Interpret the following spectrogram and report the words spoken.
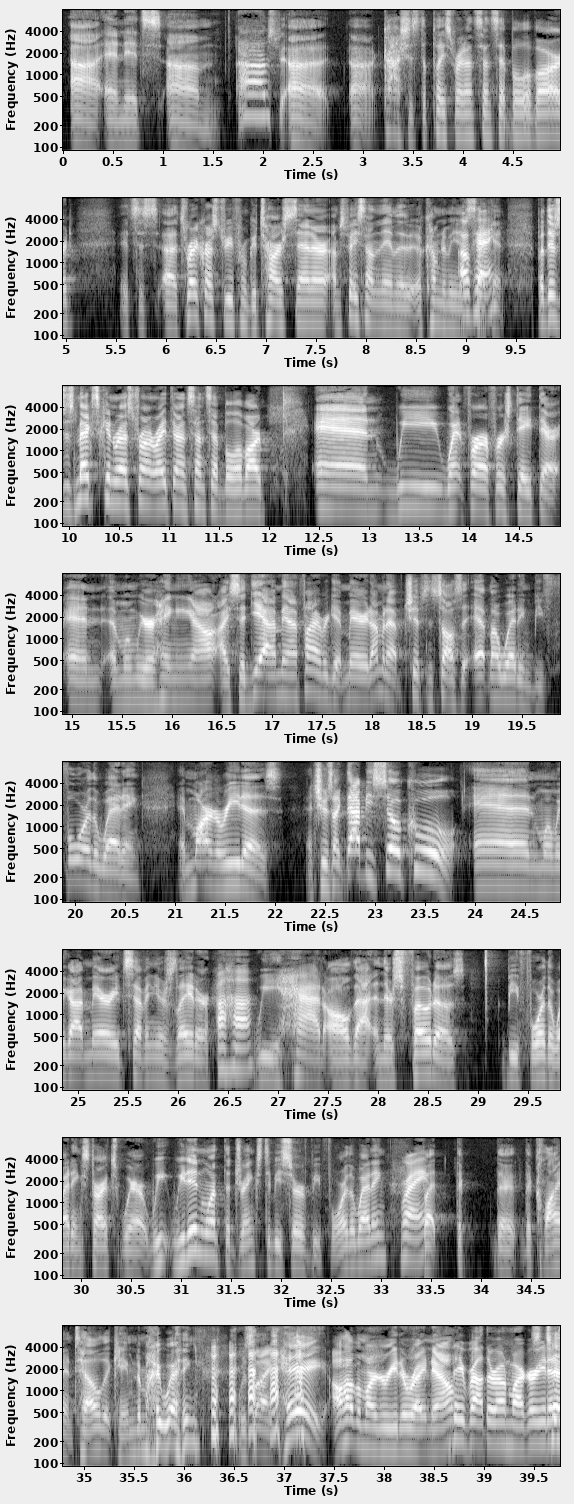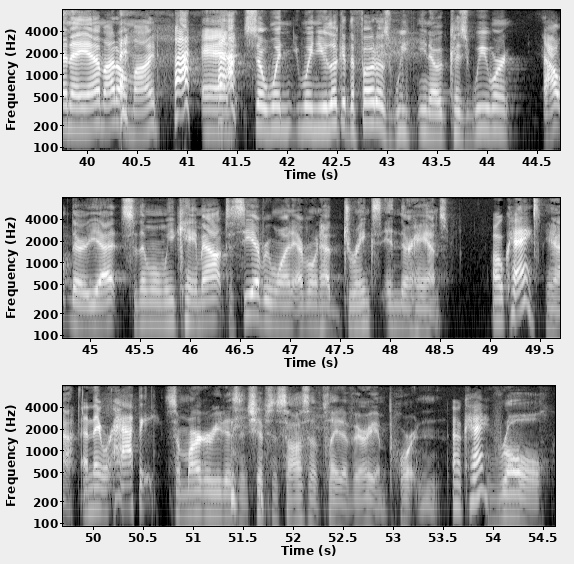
uh, and it's um, uh, I'm sp- uh, uh, gosh, it's the place right on Sunset Boulevard. It's this, uh, it's right across the street from Guitar Center. I'm spacing on the name of it. It'll come to me in a Okay. second. But there's this Mexican restaurant right there on Sunset Boulevard, and we went for our first date there. And and when we were hanging out, I said, "Yeah, man, if I ever get married, I'm gonna have chips and salsa at my wedding before the wedding, and margaritas." And she was like, "That'd be so cool." And when we got married seven years later, Uh-huh. we had all that, and there's photos before the wedding starts where we we didn't want the drinks to be served before the wedding, Right. But the the, the clientele that came to my wedding was like, "Hey, I'll have a margarita right now." They brought their own margaritas. It's 10 a.m. I don't mind. and so when when you look at the photos, we you know because we weren't out there yet. So then when we came out to see everyone, everyone had drinks in their hands. Okay. Yeah. And they were happy. So margaritas and chips and salsa have played a very important Okay. role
